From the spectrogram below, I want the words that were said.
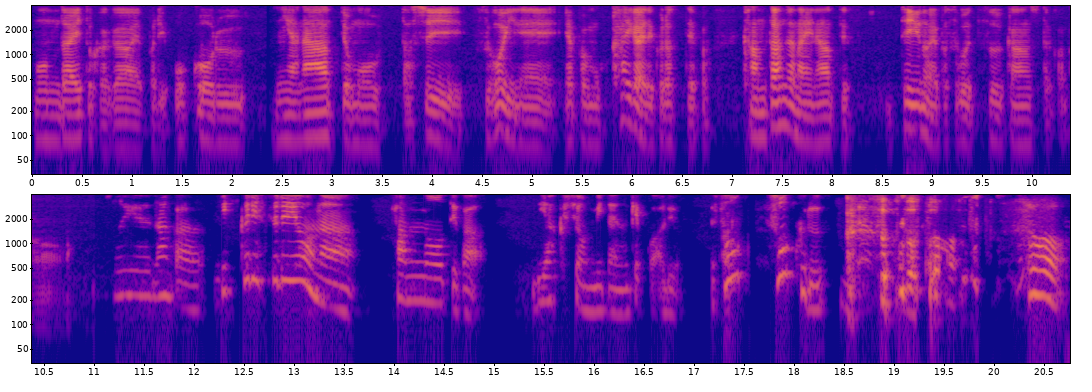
問題とかがやっぱり起こるんやなって思ったしすごいねやっぱもう海外で暮らすってやっぱ簡単じゃないなってっていうのはやっぱすごい痛感したかな。そういうなんかびっくりするような反応っていうかリアクションみたいなの結構あるよ。えそうそう来る？そうそうそうそうそう。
